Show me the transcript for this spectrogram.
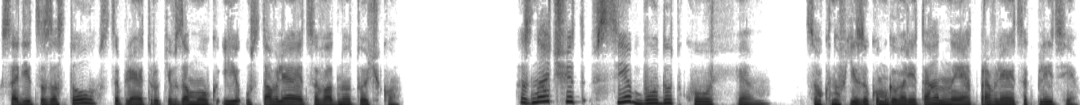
Садится за стол, сцепляет руки в замок и уставляется в одну точку. «Значит, все будут кофе», — цокнув языком, говорит Анна и отправляется к плите.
